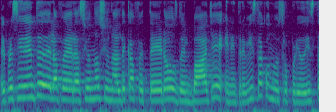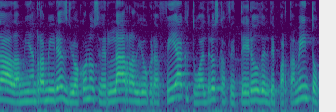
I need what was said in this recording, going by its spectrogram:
El presidente de la Federación Nacional de Cafeteros del Valle, en entrevista con nuestro periodista Damián Ramírez, dio a conocer la radiografía actual de los cafeteros del departamento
